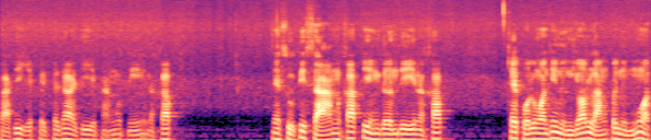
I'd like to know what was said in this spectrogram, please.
กาสที่จะเป็นไปได้ที่ทางงวดนี้นะครับ ในสูตรที่3นะครับที่ยังเดินดีนะครับ ใช้ผลรางวัลที่ 1 ย้อนหลังไป 1 งวด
